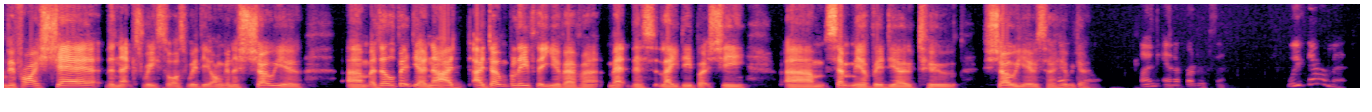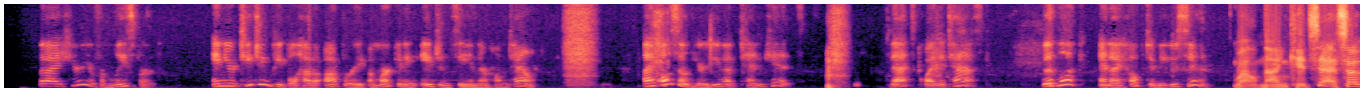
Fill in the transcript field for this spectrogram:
before I share the next resource with you, I'm going to show you um, a little video. Now I I don't believe that you've ever met this lady, but she um, sent me a video to show you. So here we go. I'm Anna Fredrickson. We've never met, but I hear you're from Leesburg, and you're teaching people how to operate a marketing agency in their hometown. I also hear you have 10 kids. That's quite a task. Good luck, and I hope to meet you soon. Well, nine kids, yeah. So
